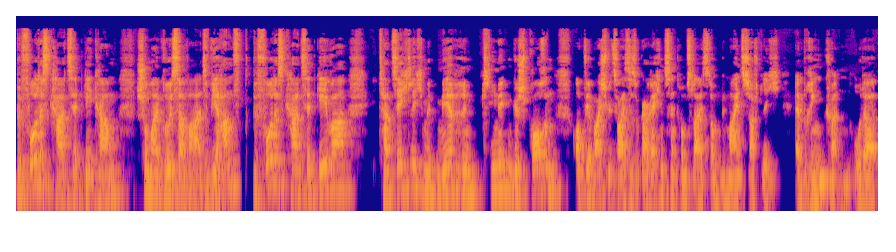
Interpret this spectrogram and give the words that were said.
bevor das KZG kam, schon mal größer war. Also wir haben, bevor das KZG war, tatsächlich mit mehreren Kliniken gesprochen, ob wir beispielsweise sogar Rechenzentrumsleistungen gemeinschaftlich erbringen können oder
